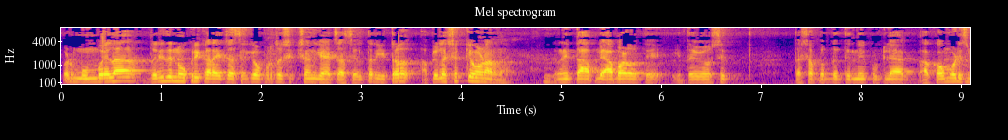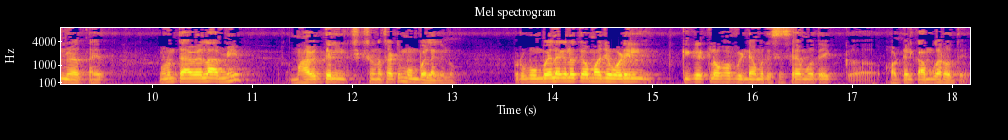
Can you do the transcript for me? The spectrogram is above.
पण मुंबईला जरी ते नोकरी करायची असेल किंवा पुढचं शिक्षण घ्यायचं असेल तर इथं आपल्याला शक्य होणार नाही. कारण इथं आपले आबाळ होते. इथं व्यवस्थित तशा पद्धतीने कुठल्या अकॉमोडीज मिळत नाहीत. म्हणून त्यावेळेला आम्ही महाविद्यालयीन शिक्षणासाठी मुंबईला गेलो. पण मुंबईला गेलो तेव्हा माझे वडील क्रिकेट क्लब ऑफ इंडियामध्ये सी सी आयमध्ये एक हॉटेल कामगार होते.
